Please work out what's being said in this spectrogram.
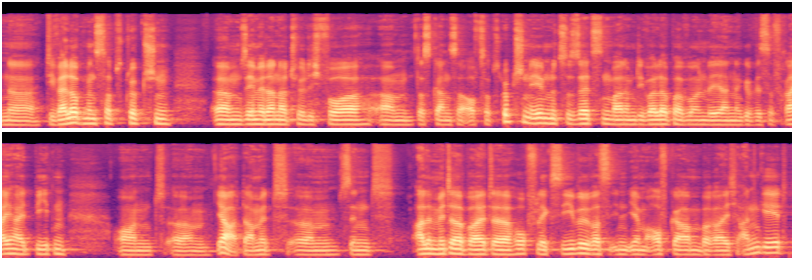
eine Development Subscription ähm, sehen wir dann natürlich vor, ähm, das Ganze auf Subscription-Ebene zu setzen. Bei einem Developer wollen wir ja eine gewisse Freiheit bieten. Und ähm, ja, damit ähm, sind alle Mitarbeiter hochflexibel, was in ihrem Aufgabenbereich angeht.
